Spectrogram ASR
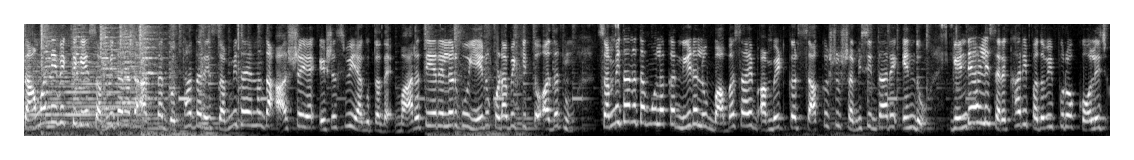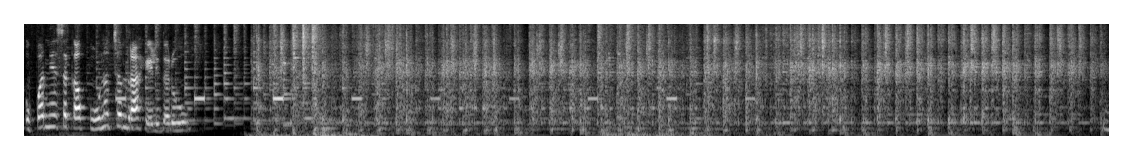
ಸಾಮಾನ್ಯ ವ್ಯಕ್ತಿಗೆ ಸಂವಿಧಾನದ ಅರ್ಥ ಗೊತ್ತಾದರೆ ಸಂವಿಧಾನದ ಆಶಯ ಯಶಸ್ವಿಯಾಗುತ್ತದೆ. ಭಾರತೀಯರೆಲ್ಲರಿಗೂ ಏನು ಕೊಡಬೇಕಿತ್ತು ಅದನ್ನು ಸಂವಿಧಾನದ ಮೂಲಕ ನೀಡಲು ಬಾಬಾ ಸಾಹೇಬ್ ಅಂಬೇಡ್ಕರ್ ಸಾಕಷ್ಟು ಶ್ರಮಿಸಿದ್ದಾರೆ ಎಂದು ಗೆಂಡೆಹಳ್ಳಿ ಸರ್ಕಾರಿ ಪದವಿ ಪೂರ್ವ ಕಾಲೇಜ್ ಉಪನ್ಯಾಸಕ ಪೂರ್ಣಚಂದ್ರ ಹೇಳಿದರು.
